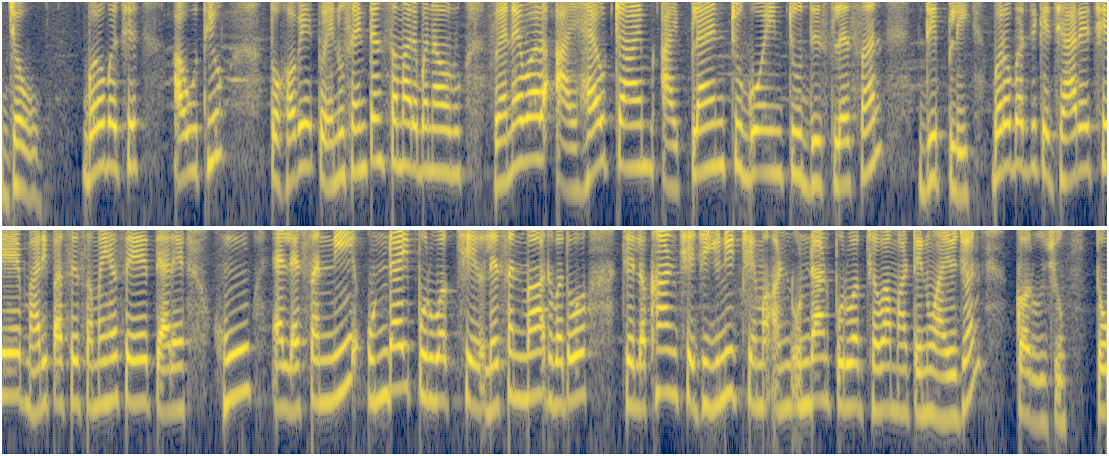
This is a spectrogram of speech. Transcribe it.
જવું. બરાબર છે? આવું થયું. તો હવે તો એનું સેન્ટેન્સ તમારે બનાવવાનું. Whenever I have time I plan to go into this lesson deeply બરોબર છે કે જ્યારે છે મારી પાસે સમય હશે ત્યારે હું એ લેસનની ઊંડાઈપૂર્વક છે લેસનમાં અથવા તો જે લખાણ છે, જે યુનિટ છે એમાં ઊંડાણપૂર્વક જવા માટેનું આયોજન કરું છું. તો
